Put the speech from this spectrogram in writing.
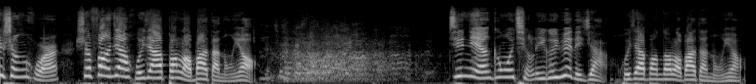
的生活是放假回家帮老爸打农药。今年跟我请了一个月的假，回家帮到老爸打农药。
